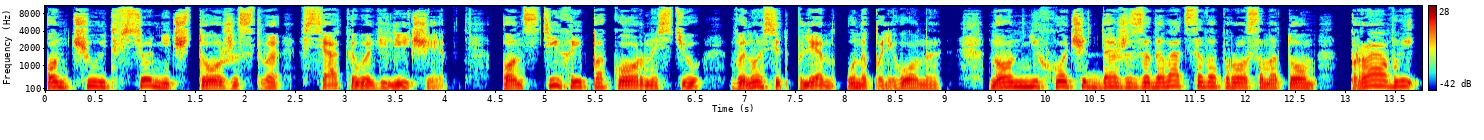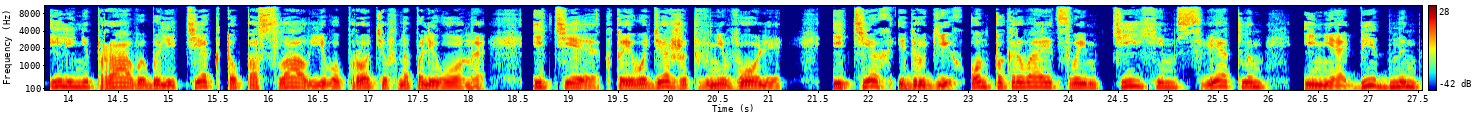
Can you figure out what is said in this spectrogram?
он чует все ничтожество всякого величия. Он с тихой покорностью выносит плен у Наполеона, но он не хочет даже задаваться вопросом о том, правы или неправы были те, кто послал его против Наполеона, и те, кто его держит в неволе, и тех, и других он покрывает своим тихим, светлым и необидным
